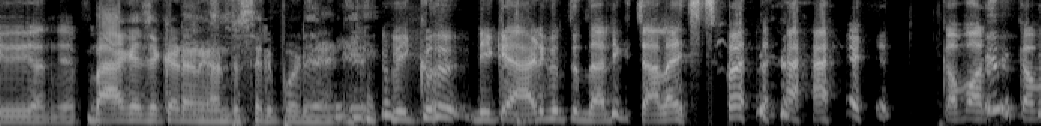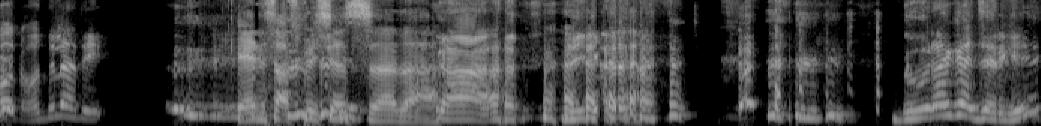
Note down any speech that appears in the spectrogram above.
ఇది అని చెప్పి. బ్యాగేజ్ ఎక్కడ చేయండి మీకు నీకు యాడ్ గుర్తుందా? నీకు చాలా ఇష్టం. కమాన్ కమాన్ వదిలది సస్పిషియస్ మీకు దూరంగా జరిగి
